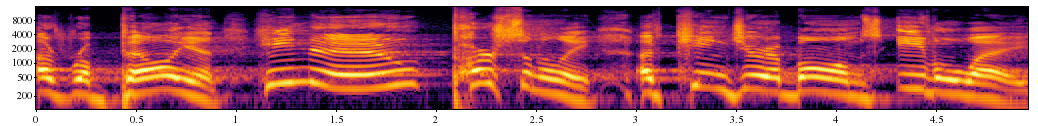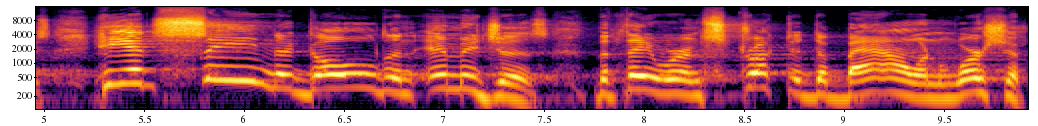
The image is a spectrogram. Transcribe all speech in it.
of rebellion. He knew personally of King Jeroboam's evil ways. He had seen the golden images that they were instructed to bow and worship.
